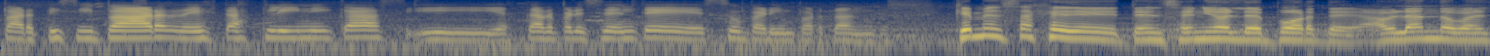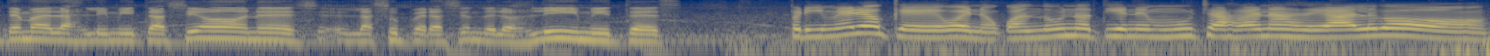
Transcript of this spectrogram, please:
participar de estas clínicas y estar presente es súper importante. ¿Qué mensaje te enseñó el deporte? Hablando con el tema de las limitaciones, la superación de los límites. Primero que, bueno, cuando uno tiene muchas ganas de algo,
